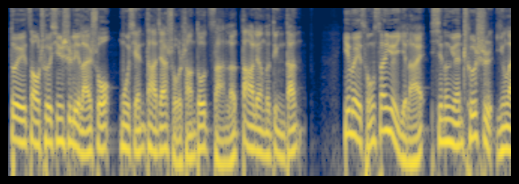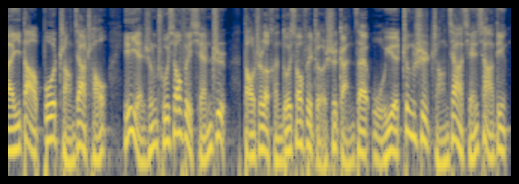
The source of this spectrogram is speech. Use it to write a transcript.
对造车新势力来说，目前大家手上都攒了大量的订单，因为从三月以来，新能源车市迎来一大波涨价潮，也衍生出消费前置，导致了很多消费者是赶在五月正式涨价前下定。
